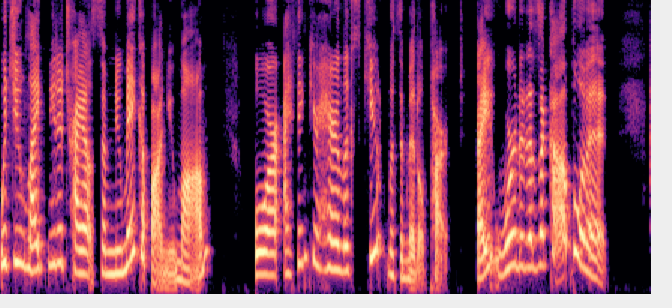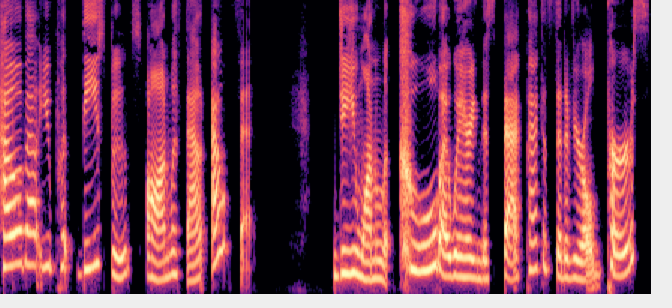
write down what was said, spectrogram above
Would you like me to try out some new makeup on you, mom? Or I think your hair looks cute with the middle part, right? Worded as a compliment. How about you put these boots on without outfit? Do you want to look cool by wearing this backpack instead of your old purse?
